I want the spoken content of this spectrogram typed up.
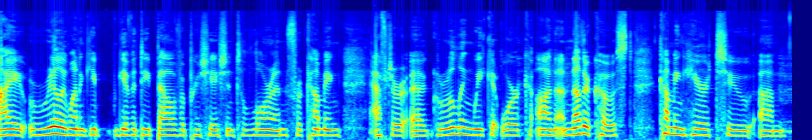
I really want to give, give a deep bow of appreciation to Lauren for coming after a grueling week at work on another coast, coming here to um,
